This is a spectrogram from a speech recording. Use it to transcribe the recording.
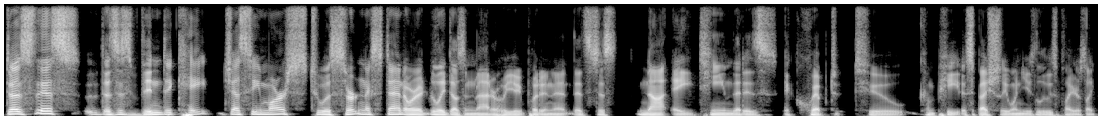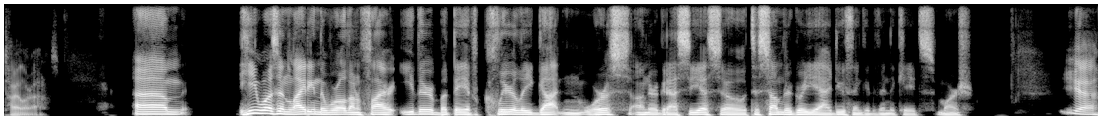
Does this does this vindicate Jesse Marsch to a certain extent, or it really doesn't matter who you put in it? It's just not a team that is equipped to compete, especially when you lose players like Tyler Adams. Um, he wasn't lighting the world on fire either, but they have clearly gotten worse under Gracia. So to some degree, yeah, I do think it vindicates Marsch. Yeah,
